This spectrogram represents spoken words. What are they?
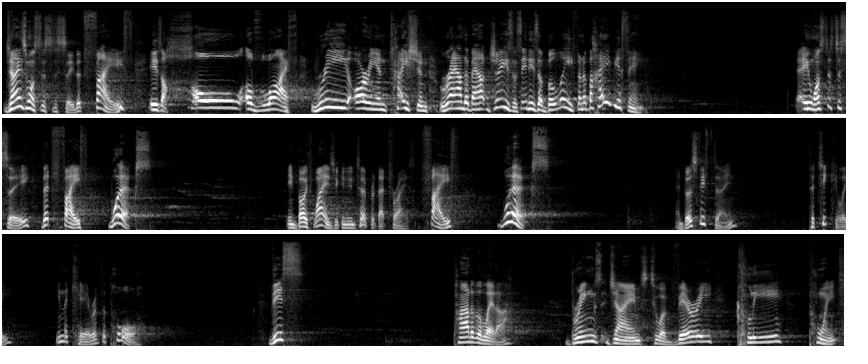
James wants us to see that faith is a whole of life reorientation round about Jesus. It is a belief and a behavior thing. He wants us to see that faith works. In both ways, you can interpret that phrase. Faith works. And verse 15, particularly in the care of the poor. This part of the letter brings James to a very clear point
